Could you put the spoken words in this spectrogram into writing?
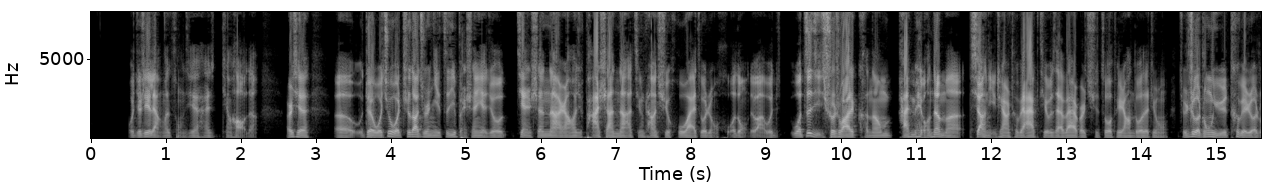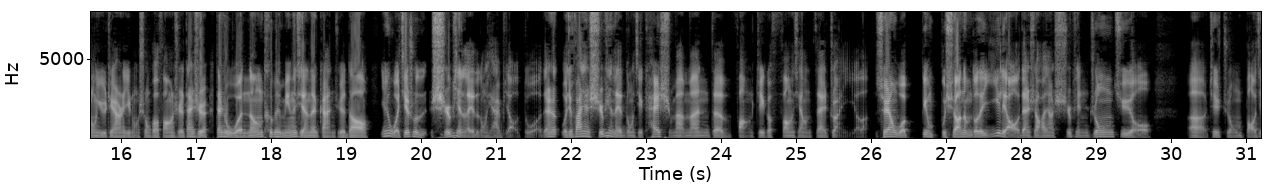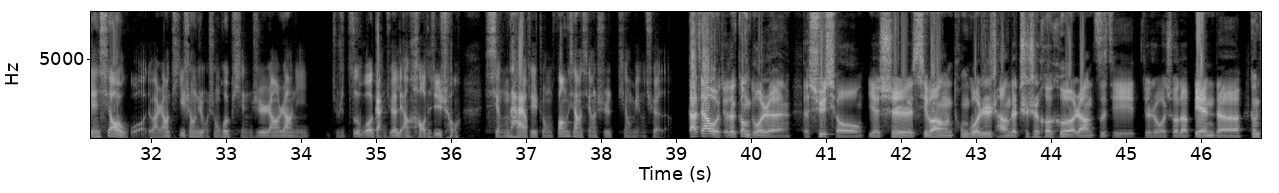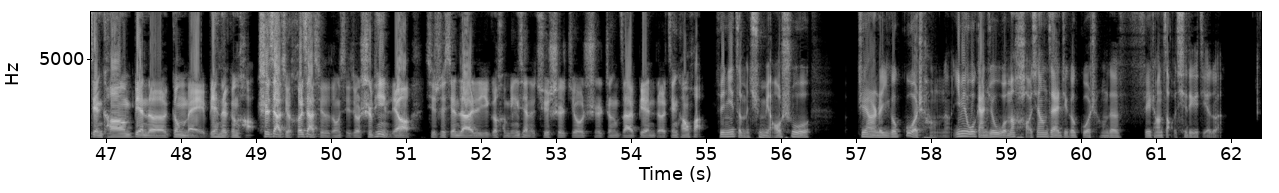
我觉得这两个总结还挺好的，而且。呃，对我就我知道，就是你自己本身也就健身呐，然后去爬山呐，经常去户外做这种活动，对吧？我我自己说实话，可能还没有那么像你这样特别 active，在外边去做非常多的这种，就热衷于特别热衷于这样的一种生活方式。但是，但是我能特别明显的感觉到，因为我接触的食品类的东西还比较多，但是我就发现食品类的东西开始慢慢的往这个方向在转移了。虽然我并不需要那么多的医疗，但是好像食品中具有。呃，这种保健效果，对吧？然后提升这种生活品质，然后让你就是自我感觉良好的这种 形态，这种方向性是挺明确的。大家，我觉得更多人的需求也是希望通过日常的吃吃喝喝，让自己就是我说的变得更健康，变得更美，变得更好。吃下去、喝下去的东西，就是食品饮料。其实现在的一个很明显的趋势就是正在变得健康化。所以你怎么去描述？这样的一个过程呢？因为我感觉我们好像在这个过程的非常早期的一个阶段。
